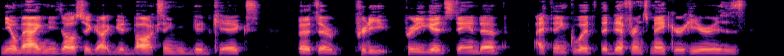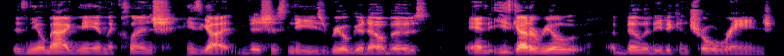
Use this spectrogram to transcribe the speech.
Neil Magny's also got good boxing, good kicks. Both are pretty pretty good stand up. I think what the difference maker here is is Neil Magny in the clinch. He's got vicious knees, real good elbows, and he's got a real ability to control range.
